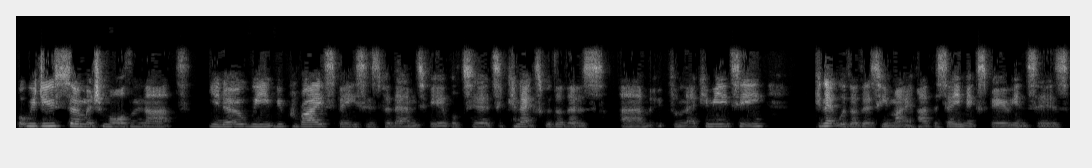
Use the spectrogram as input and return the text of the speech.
But we do so much more than that. You know, we, we provide spaces for them to be able to, to connect with others um, from their community, connect with others who might have had the same experiences.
